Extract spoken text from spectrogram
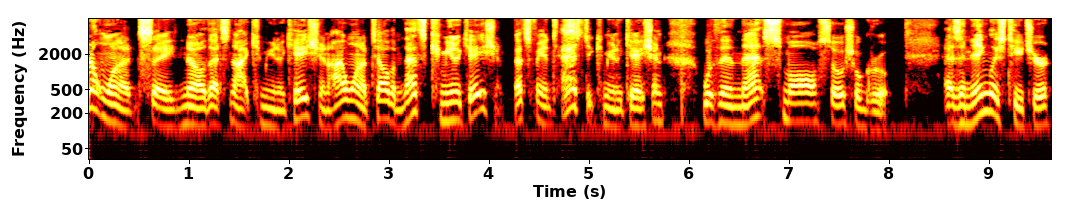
don't want to say, no, that's not communication. I want to tell them that's communication. That's fantastic communication within that small social group. As an English teacher,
